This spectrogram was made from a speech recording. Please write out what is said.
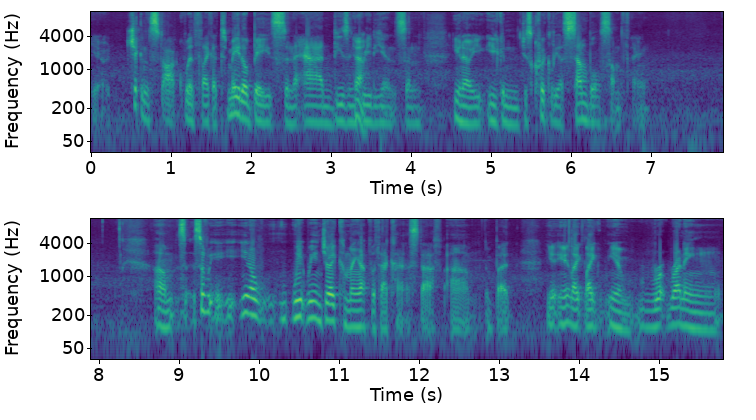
you know, chicken stock with like a tomato base and add these Yeah. ingredients, and you know you, you can just quickly assemble something. Um, so, so we, you know, we, we enjoy coming up with that kind of stuff. Um, but you know, like like you know, r- running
